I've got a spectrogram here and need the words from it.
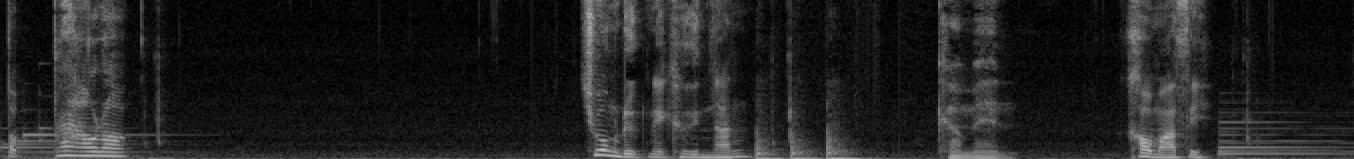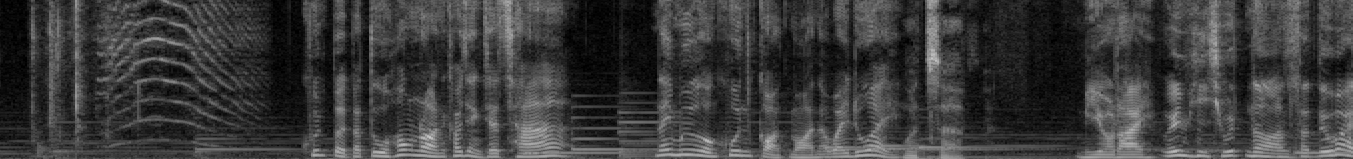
เปเปล่าหรอก ช่วงดึกในคืนนั้น Come in. เข้ามาสิ คุณเปิดประตูห้องนอนเขาอย่างช้าๆ ในมือของคุณกอดหมอนเอาไว้ด้วย What's up? มีอะไรเอ้ยมีชุดนอนซะด้วย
